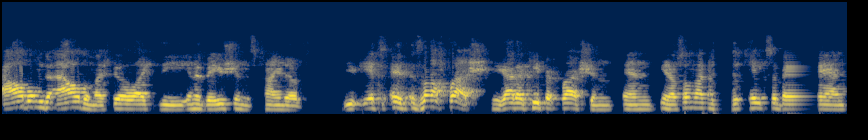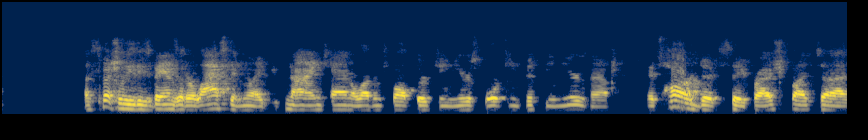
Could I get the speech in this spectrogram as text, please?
album to album, I feel like the innovations kind of it's it's not fresh. You got to keep it fresh, and and you know sometimes it takes a band, especially these bands that are lasting like 9, 10, 11, 12, 13 years, 14, 15 years now. It's hard to stay fresh, but uh,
